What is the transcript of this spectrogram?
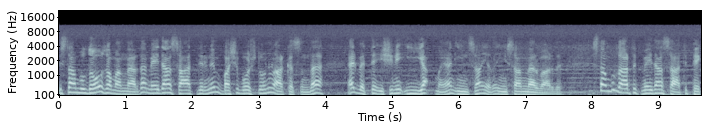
İstanbul'da o zamanlarda meydan saatlerinin başıboşluğunun arkasında elbette işini iyi yapmayan insan ya da insanlar vardı. İstanbul'da artık meydan saati pek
